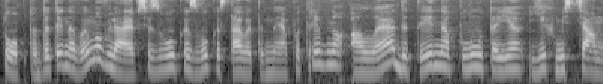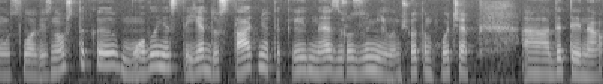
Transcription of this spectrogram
Тобто дитина вимовляє всі звуки, звуки ставити не потрібно, але дитина плутає їх місцями у слові. Знову ж таки, мовлення стає достатньо таки незрозумілим, що там хоче е, дитина.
